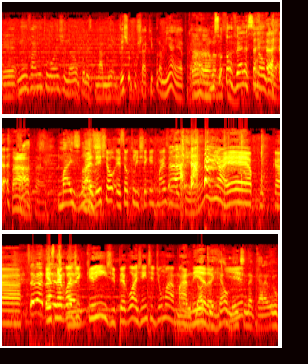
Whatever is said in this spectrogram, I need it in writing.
é, não vai muito longe, não. Por exemplo, na minha, deixa eu puxar aqui pra minha época. tá? Não sou tão velho assim, não, galera. Tá, tá? tá. Mas, Mas esse é, o, esse é o clichê que a gente mais usa aqui. né? Na minha época. Isso é verdade, Esse é negócio verdade. de cringe pegou a gente de uma Não, maneira pior que realmente, né, cara, eu,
